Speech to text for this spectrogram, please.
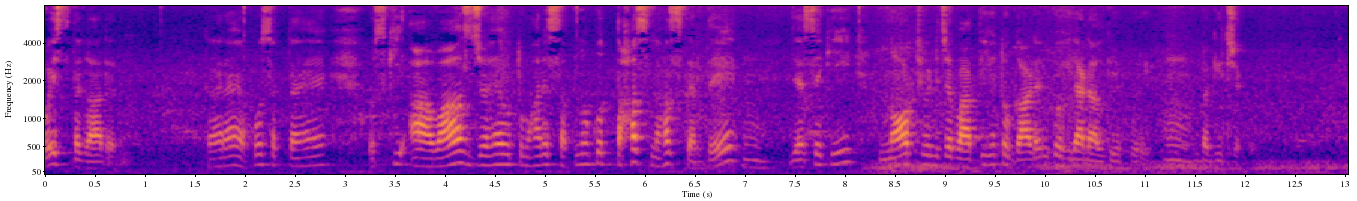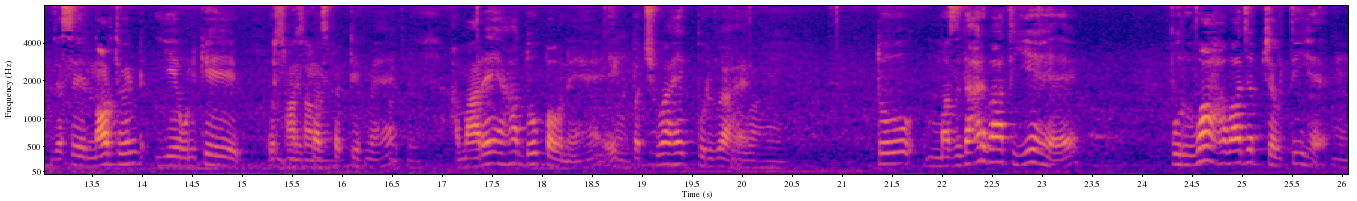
waste the garden. कह रहा है हो सकता है उसकी आवाज़ जो है वो तुम्हारे सपनों को तहस नहस कर दे। जैसे कि नॉर्थ विंड जब आती है तो गार्डन को हिला डालती है पूरी हम्म। बगीचे को। जैसे नॉर्थ विंड ये उनके उसमें पर्सपेक्टिव में। है। अच्छा। हमारे यहाँ दो पवने हैं एक हम्म। पछुआ है एक पूर्वा है। तो मज़ेदार बात यह है पूर्वा हवा जब चलती है हम्म,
